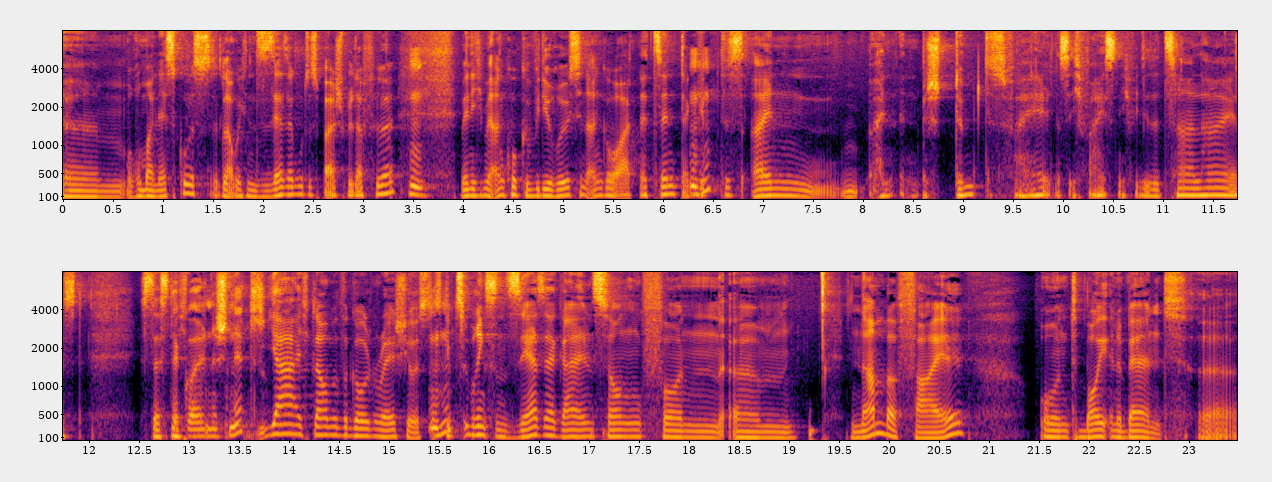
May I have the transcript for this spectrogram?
ähm, Romanesco ist, glaube ich, ein sehr, sehr gutes Beispiel dafür. Hm. Wenn ich mir angucke, wie die Röschen angeordnet sind, da mhm. gibt es ein, ein, ein, bestimmtes Verhältnis. Ich weiß nicht, wie diese Zahl heißt. Ist das der goldene Schnitt? Ja, ich glaube, The Golden Ratio ist. Es mhm. gibt übrigens einen sehr, sehr geilen Song von ähm, Numberphile und Boy in a Band, äh,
